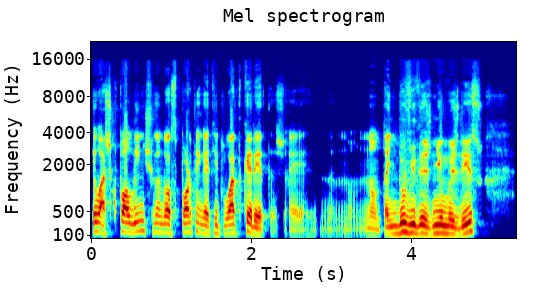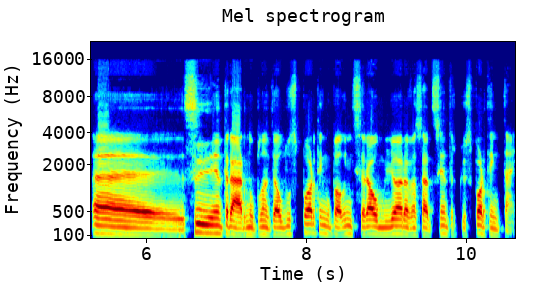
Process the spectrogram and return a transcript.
Eu acho que Paulinho, chegando ao Sporting, é titular de caretas. É, não, não tenho dúvidas nenhumas disso. Uh, se entrar no plantel do Sporting, o Paulinho será o melhor avançado centro que o Sporting tem.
